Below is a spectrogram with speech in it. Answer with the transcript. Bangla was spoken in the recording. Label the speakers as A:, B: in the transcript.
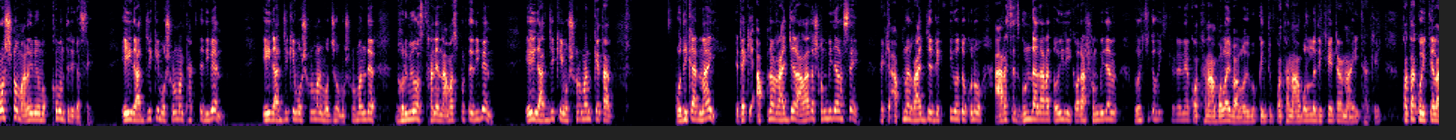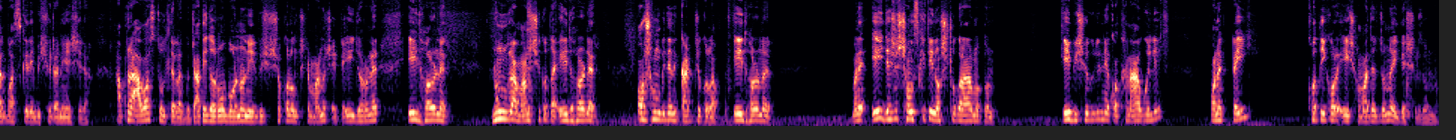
A: প্রশ্ন মাননীয় মুখ্যমন্ত্রীর কাছে, এই রাজ্যে কি মুসলমান থাকতে দিবেন? এই রাজ্যে কি মুসলমান মুসলমানদের ধর্মীয় স্থানে নামাজ পড়তে দিবেন? এই রাজ্যে কি মুসলমানকে তার অধিকার নাই? এটা কি আপনার রাজ্যের আলাদা সংবিধান আছে? নাকি আপনার রাজ্যের ব্যক্তিগত কোনো আর এস এস গুন্ডা দ্বারা তৈরি করা সংবিধান রচিত হয়েছে সেটা নিয়ে কথা না বলাই ভালো হইব, কিন্তু কথা না বললে দেখে এটা নাই থাকে। কথা কইতে লাগবে আজকের এই বিষয়টা নিয়ে সেরা। আপনার আওয়াজ তুলতে লাগবে। জাতি, ধর্ম, বর্ণ, নির্বিশেষ সকল অংশের মানুষ এটা এই ধরনের এই ধরনের নোংরা মানসিকতা, এই ধরনের অসাংবিধানিক কার্যকলাপ, এই ধরনের মানে এই দেশের সংস্কৃতি নষ্ট করার মতন এই বিষয়গুলি নিয়ে কথা না বলে অনেকটাই ক্ষতিকর এই সমাজের জন্য, এই দেশের জন্য।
